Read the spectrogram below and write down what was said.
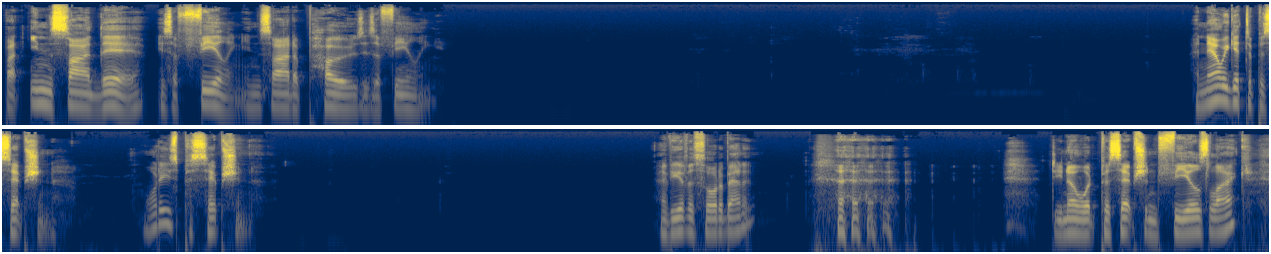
but inside there is a feeling. Inside a pose is a feeling. And now we get to perception. What is perception? Have you ever thought about it? Do you know what perception feels like?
